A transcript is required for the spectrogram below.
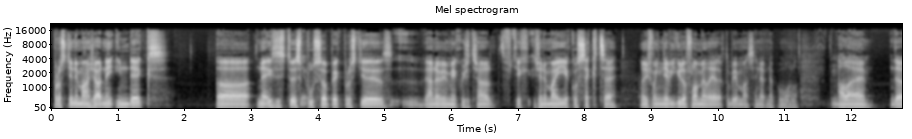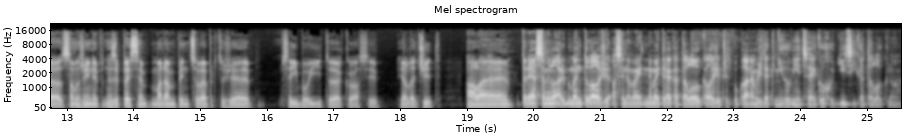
prostě nemá žádný index, uh, neexistuje způsob, jak prostě, já nevím, jako že třeba v těch, že nemají jako sekce, no, když oni neví, kdo Flamel je, tak to by jim asi ne, nepomohlo. Hmm. Ale uh, samozřejmě ne, nezeptají se Madame Pincové, protože se jí bojí, to jako asi je legit, ale Tady já jsem minul argumentoval, že asi nemají, nemají teda katalog, ale že předpokládám, že ta knihovnice je jako chodící katalog. No.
